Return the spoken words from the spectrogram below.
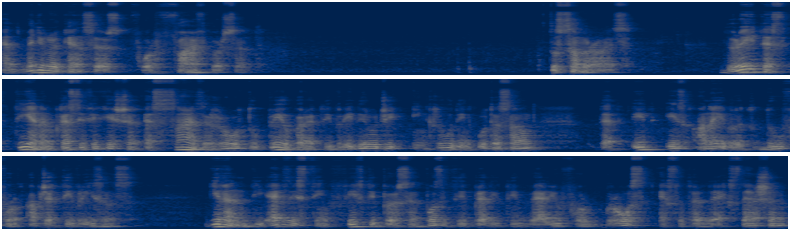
and medullary cancers for 5%. To summarize, the latest TNM classification assigns a role to preoperative radiology, including ultrasound, that it is unable to do for objective reasons. Given the existing 50% positive predictive value for gross extrathyroidal extension,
